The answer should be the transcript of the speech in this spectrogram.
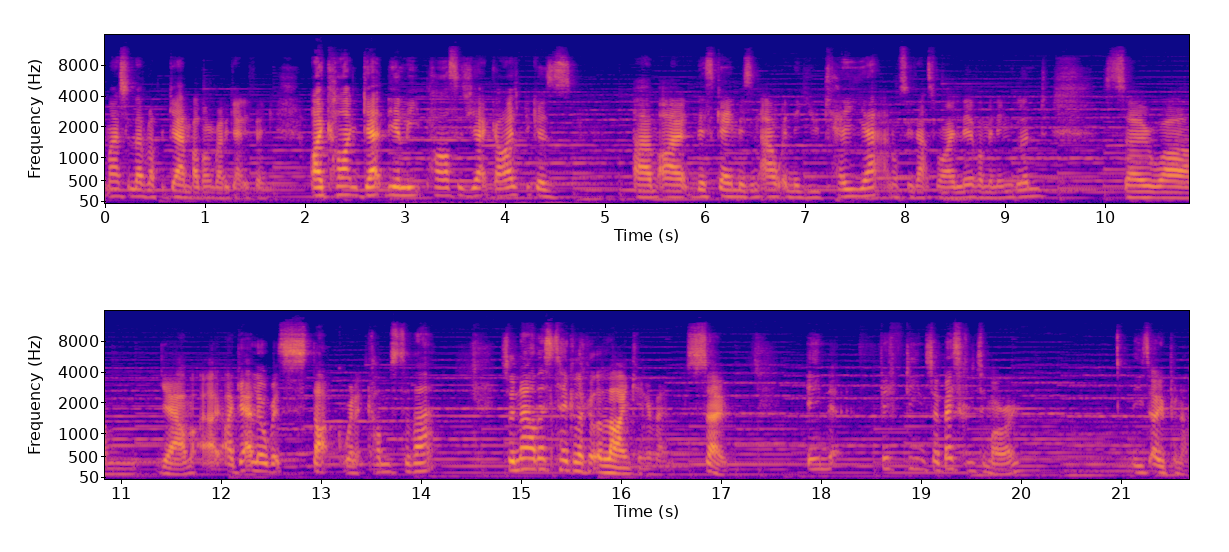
Managed to level up again, but I'm not going to get anything. I can't get the elite passes yet, guys, because um, I, this game isn't out in the UK yet, and obviously that's where I live. I'm in England, so um, yeah, I, I get a little bit stuck when it comes to that. So now let's take a look at the Lion King event. So in 15, so basically tomorrow, these open up.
